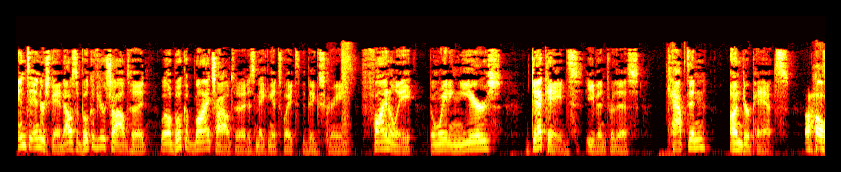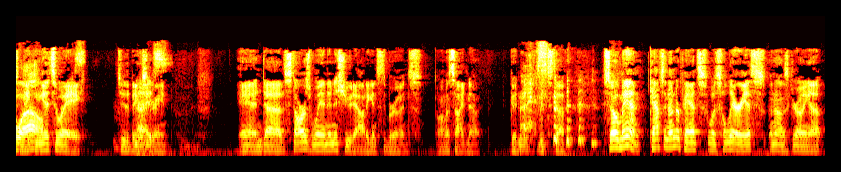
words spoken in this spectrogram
into Ender's Game. That was a book of your childhood. Well, a book of my childhood is making its way to the big screen. Finally, been waiting years, decades even for this. Captain Underpants Oh is wow! making its way to the big Nice. screen. And uh, the Stars win in a shootout against the Bruins. On a side note, good, Nice. good stuff. so, man, Captain Underpants was hilarious when I was growing up.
